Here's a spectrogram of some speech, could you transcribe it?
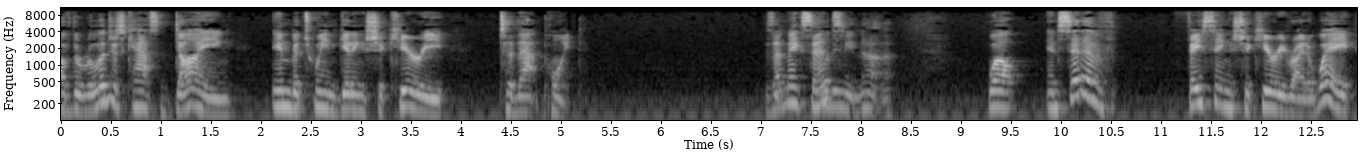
of the religious caste dying in between getting Shakiri to that point. Does that make sense? What do you mean, nah? Well, instead of facing Shakiri right away,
